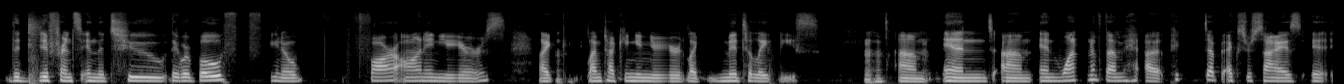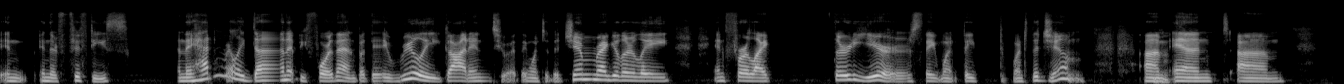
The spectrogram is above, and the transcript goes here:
the difference in the two, they were both, you know, far on in years, like mm-hmm. I'm talking in your like mid to late 80s. Mm-hmm. Um, and um, and one of them uh, picked up exercise in, in, in their 50s and they hadn't really done it before then but they really got into it they went to the gym regularly and for like 30 years they went they went to the gym um, mm-hmm. and um,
